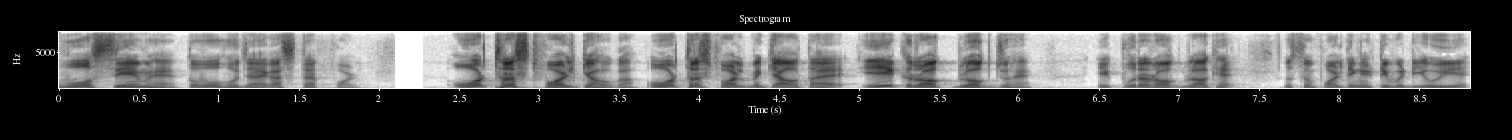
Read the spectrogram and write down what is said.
वो सेम है तो वो हो जाएगा स्टेप फॉल्ट ओवर थ्रस्ट फॉल्ट क्या होगा? ओवर थ्रस्ट फॉल्ट में क्या होता है? एक रॉक ब्लॉक जो है एक पूरा रॉक ब्लॉक है, उसमें फॉल्टिंग एक्टिविटी हुई है,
